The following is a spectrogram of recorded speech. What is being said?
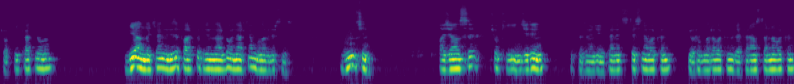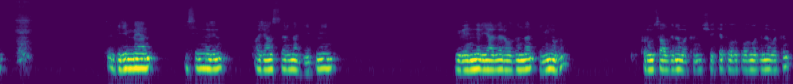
Çok dikkatli olun. Bir anda kendinizi farklı filmlerde oynarken bulabilirsiniz. Bunun için ajansı çok iyi inceleyin. Gitmeden önce internet sitesine bakın, yorumlara bakın, referanslarına bakın. Bilinmeyen isimlerin ajanslarına gitmeyin. Güvenilir yerler olduğundan emin olun. Kurumsallığına bakın, şirket olup olmadığına bakın.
